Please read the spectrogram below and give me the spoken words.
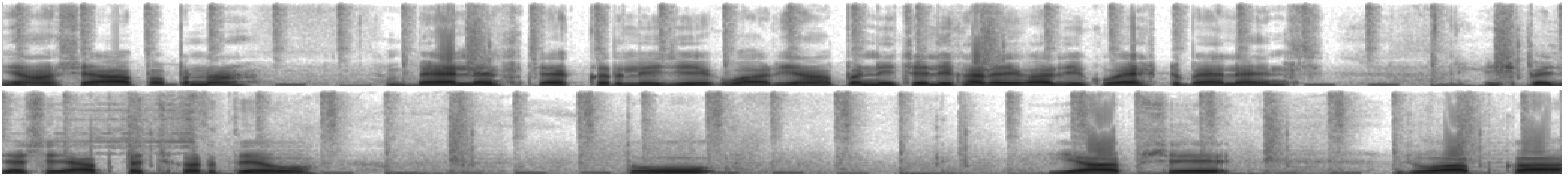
यहाँ से आप अपना बैलेंस चेक कर लीजिए एक बार। यहाँ पर नीचे लिखा रहेगा रिक्वेस्ट बैलेंस इस पर जैसे आप टच करते हो तो ये आपसे जो आपका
